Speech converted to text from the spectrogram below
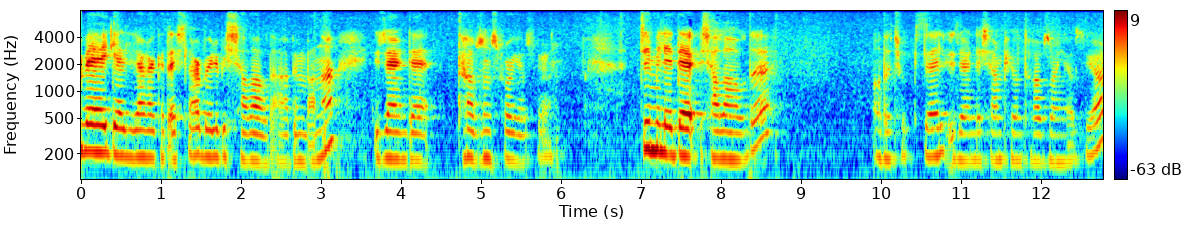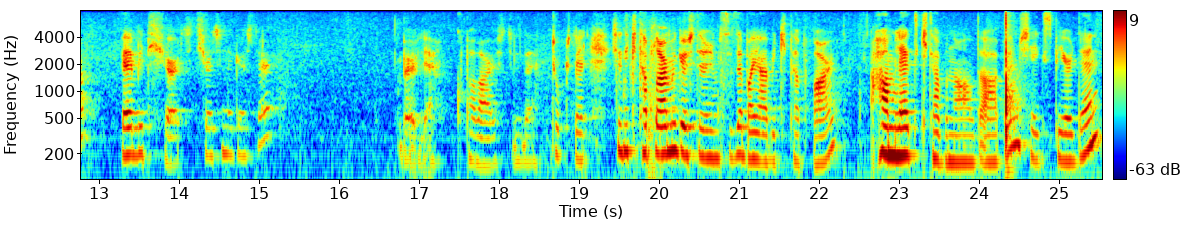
Ve geldiler arkadaşlar. Böyle bir şal aldı abim bana. Üzerinde Trabzonspor yazıyor. Cemile de şal aldı. O da çok güzel. Üzerinde şampiyon Trabzon yazıyor. Ve bir tişört. Tişörtünü de göster. Böyle kupa var üstünde. Çok güzel. Şimdi kitaplarımı göstereyim size. Bayağı bir kitap var. Hamlet kitabını aldı abim Shakespeare'den.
